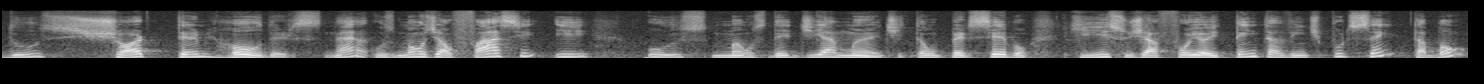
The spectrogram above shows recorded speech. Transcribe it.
dos short-term holders, né? os mãos de alface e os mãos de diamante. Então percebam que isso já foi 80 a 20%, tá bom?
